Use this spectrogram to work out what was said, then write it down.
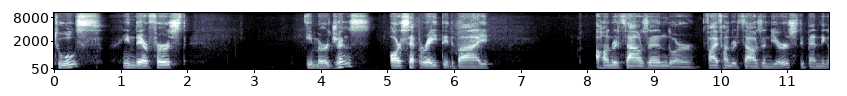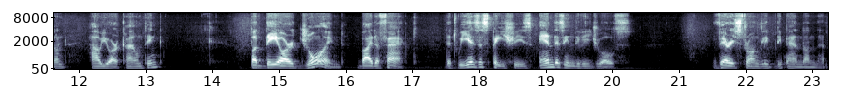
tools, in their first emergence, are separated by 100,000 or 500,000 years, depending on how you are counting. But they are joined by the fact that we as a species and as individuals very strongly depend on them.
